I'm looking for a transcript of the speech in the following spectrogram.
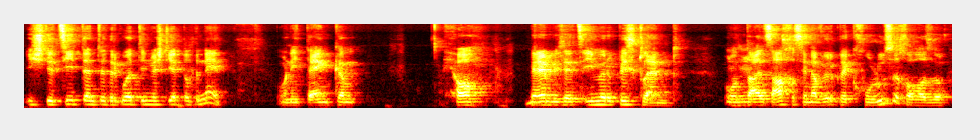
ist die Zeit entweder gut investiert oder nicht. Und ich denke, ja, wir haben bis jetzt immer etwas gelernt. Und mhm. Teil Sachen sind auch wirklich cool rausgekommen. Also,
